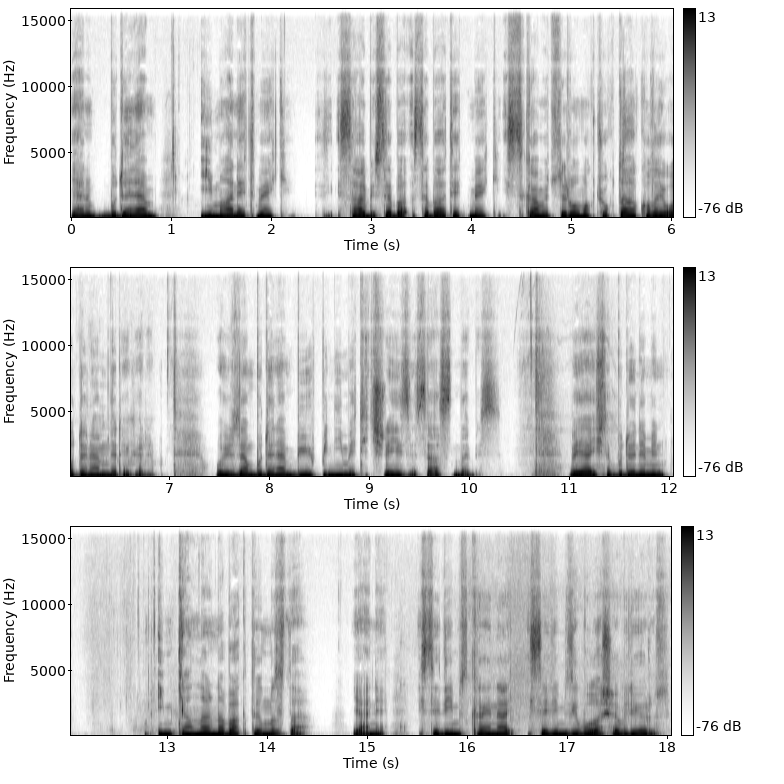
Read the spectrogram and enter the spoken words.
Yani bu dönem iman etmek, seba, sebat etmek, istikamet üzere olmak çok daha kolay o dönemlere göre. O yüzden bu dönem büyük bir nimet içreyiz esasında biz. Veya işte bu dönemin imkanlarına baktığımızda yani istediğimiz kaynağa istediğimiz gibi ulaşabiliyoruz.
